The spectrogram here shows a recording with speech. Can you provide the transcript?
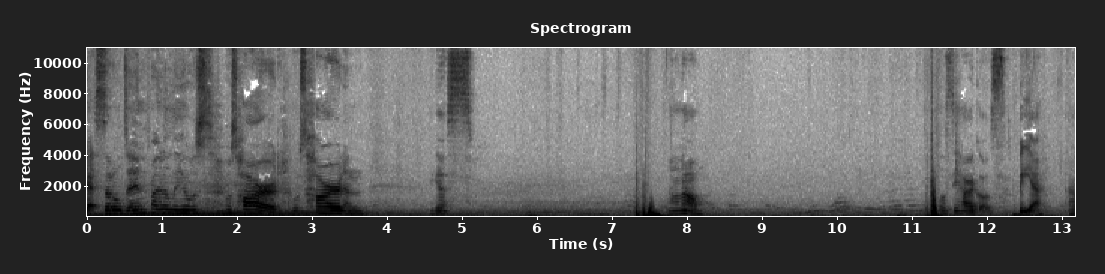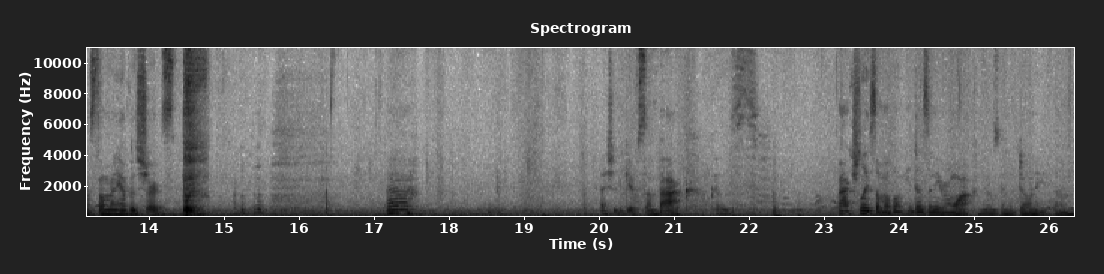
get settled in finally it was it was hard. It was hard and i guess i don't know. We'll see how it goes. But yeah i have so many of his shirts. Ah, i should give some back because actually some of them he doesn't even want because he was going to donate them.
